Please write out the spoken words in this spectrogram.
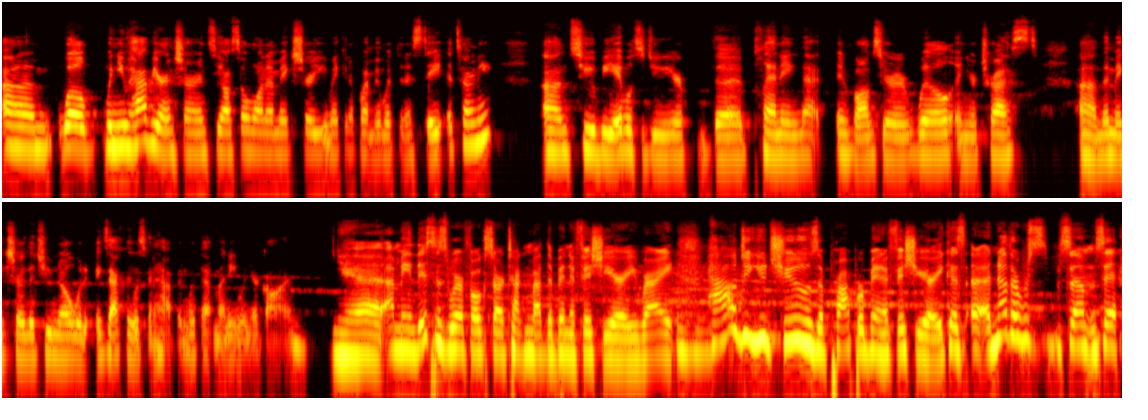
Um, well, when you have your insurance, you also want to make sure you make an appointment with an estate attorney um, to be able to do your the planning that involves your will and your trust um, and make sure that you know what exactly what's going to happen with that money when you're gone. Yeah, I mean, this is where folks start talking about the beneficiary, right? Mm-hmm. How do you choose a proper beneficiary? Because uh, another some said,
